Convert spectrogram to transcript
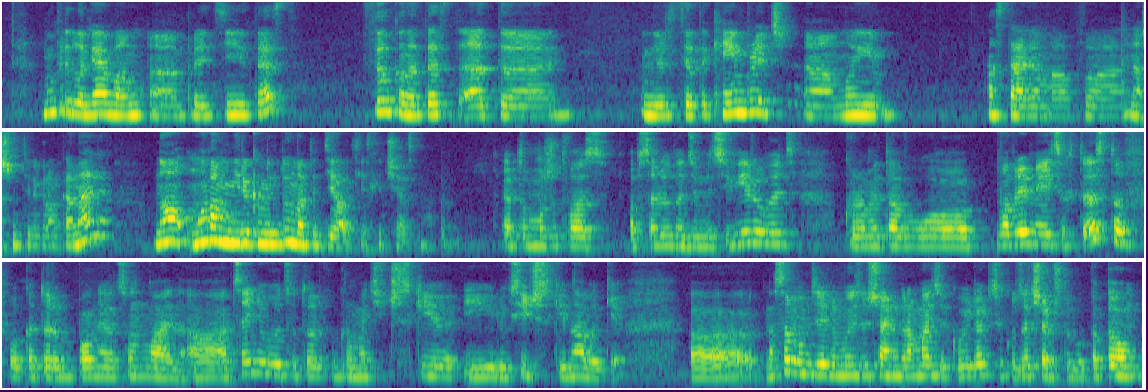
мы предлагаем вам э, пройти тест. Ссылку на тест от университета Кембридж мы оставим в нашем телеграм-канале. Но мы вам не рекомендуем это делать, если честно. Это может вас абсолютно демотивировать. Кроме того, во время этих тестов, которые выполняются онлайн, а, оцениваются только грамматические и лексические навыки. А, на самом деле мы изучаем грамматику и лексику зачем? Чтобы потом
